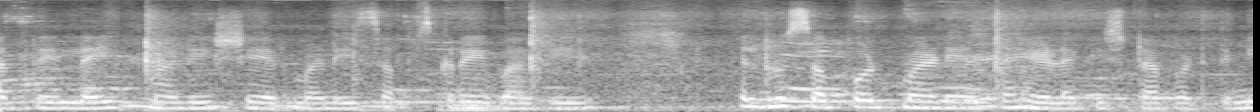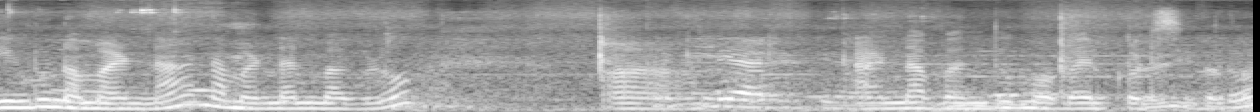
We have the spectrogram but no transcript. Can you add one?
ಆದರೆ ಲೈಕ್ ಮಾಡಿ ಶೇರ್ ಮಾಡಿ ಸಬ್ಸ್ಕ್ರೈಬ್ ಆಗಿ ಎಲ್ಲರೂ ಸಪೋರ್ಟ್ ಮಾಡಿ ಅಂತ ಹೇಳೋಕ್ಕೆ ಇಷ್ಟಪಡ್ತೀನಿ. ಇವರು ನಮ್ಮ ಅಣ್ಣ, ನಮ್ಮ ಅಣ್ಣನ ಮಗಳು. ಅಣ್ಣ ಬಂದು ಮೊಬೈಲ್ ಕೊಡಿಸಿದ್ರು.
